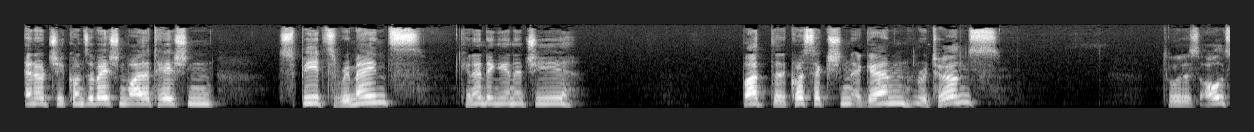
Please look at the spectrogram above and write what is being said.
energy conservation violation, speed remains, kinetic energy, but the cross section again returns to this old,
